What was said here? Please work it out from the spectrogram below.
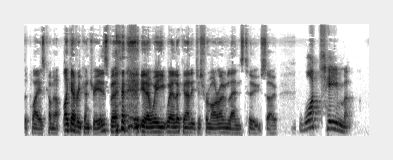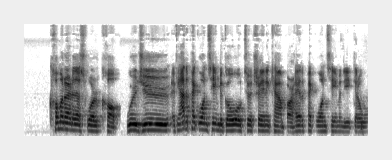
the players coming up, like every country is. But you know, we we're looking at it just from our own lens too. So, what team coming out of this World Cup, would you, if you had to pick one team to go to a training camp or had to pick one team and you get a, a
